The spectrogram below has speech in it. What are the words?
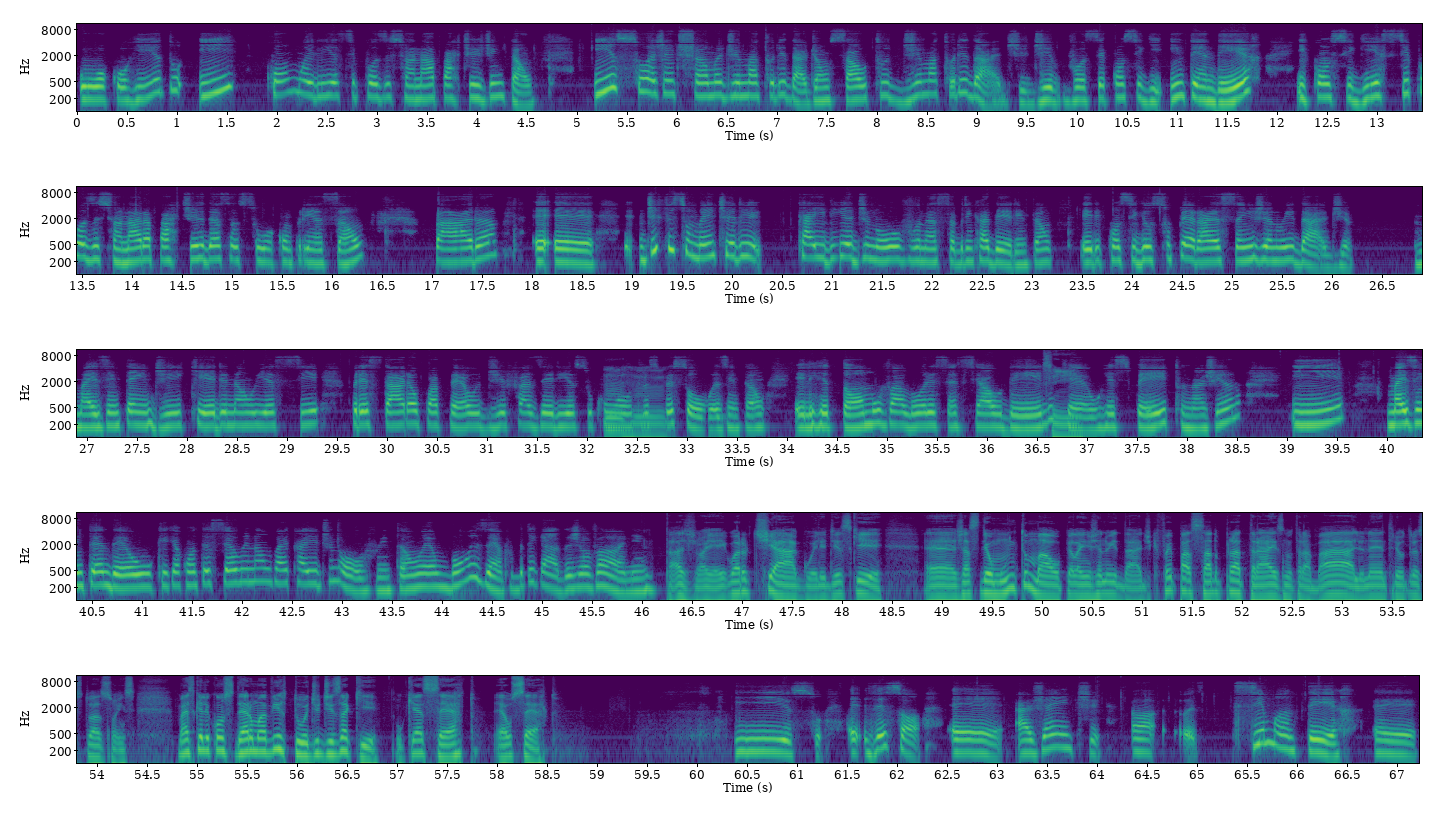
o ocorrido e como ele ia se posicionar a partir de então. Isso a gente chama de maturidade, é um salto de maturidade, de você conseguir entender e conseguir se posicionar a partir dessa sua compreensão para. É, é, dificilmente ele cairia de novo nessa brincadeira, então ele conseguiu superar essa ingenuidade mas entendi que ele não ia se prestar ao papel de fazer isso com uhum. outras pessoas. Então, ele retoma o valor essencial dele, Sim. que é o respeito, imagino, e mas entendeu o que, que aconteceu e não vai cair de novo. Então é um bom exemplo. Obrigada, Giovanni. Tá, joia. Agora o Tiago, ele diz que é, já se deu muito mal pela ingenuidade, que foi passado para trás no trabalho, né, entre outras situações, mas que ele considera uma virtude, diz aqui: o que é certo é o certo. Isso. É, vê só, é, a gente uh, se manter é,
